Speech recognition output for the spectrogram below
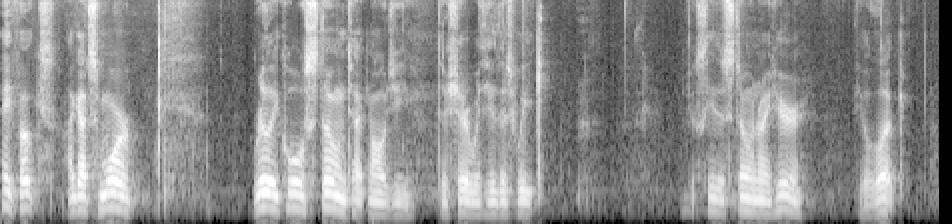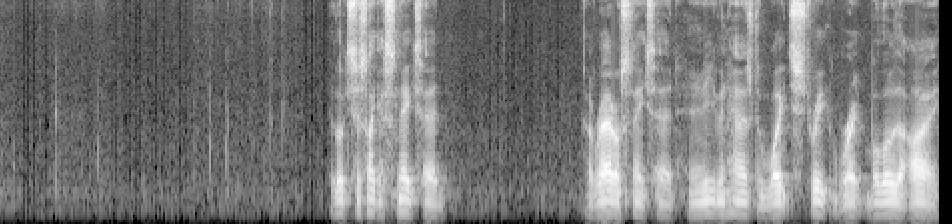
Hey folks, I got some more really cool stone technology to share with you this week. You'll see the stone right here, if you'll look. It looks just like a snake's head, a rattlesnake's head, and it even has the white streak right below the eye.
